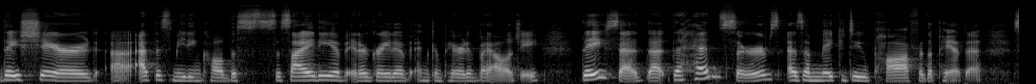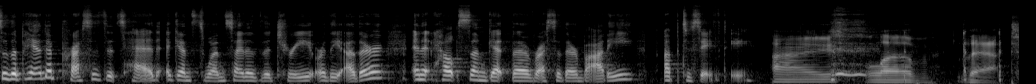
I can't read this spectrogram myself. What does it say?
They shared uh, at this meeting called the Society of Integrative and Comparative Biology. They said that the head serves as a make do paw for the panda. So the panda presses its head against one side of the tree or the other, and it helps them get the rest of their body up to safety. I love that.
